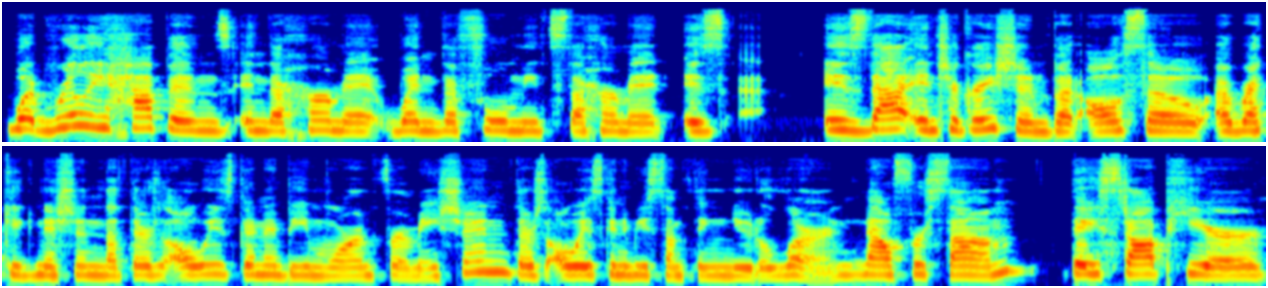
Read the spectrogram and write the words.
what really happens in the hermit when the fool meets the hermit is is that integration but also a recognition that there's always going to be more information there's always going to be something new to learn now for some they stop here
